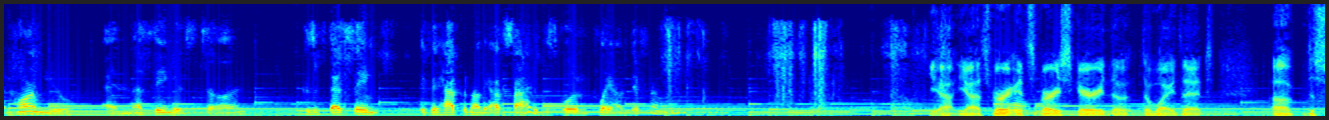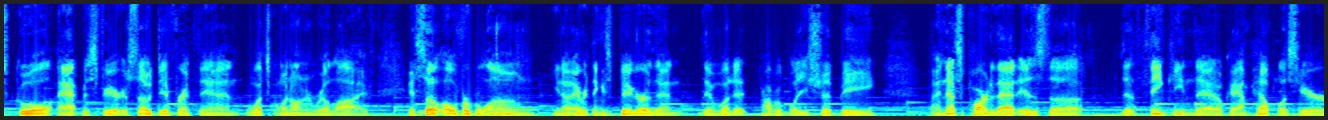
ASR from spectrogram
and harm you and nothing is done. Because if that same if it happened on the outside of the school, it would play out differently. Yeah, yeah, it's very it's very scary the the way that uh, the school atmosphere is so different than what's going on in real life. It's so overblown. You know, everything is bigger than than what it probably should be, and that's part of that is the the thinking that okay, I'm helpless here.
